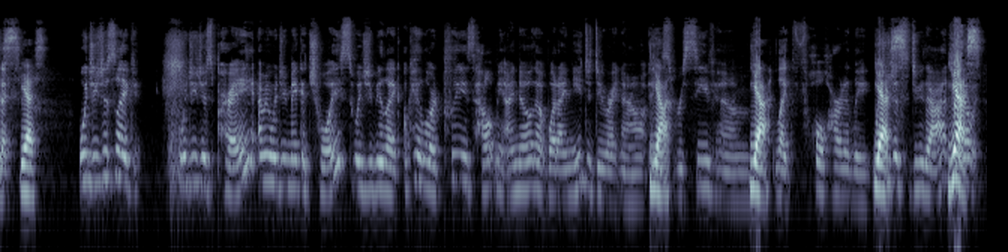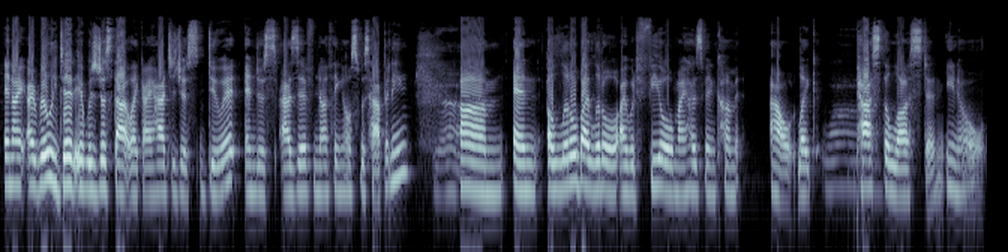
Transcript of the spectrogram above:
yes, yes. would you just like would you just pray? I mean, would you make a choice? Would you be like, okay, Lord, please help me? I know that what I need to do right now is Yeah. receive Him, Yeah. like wholeheartedly. Would Yes. you just do that Yes, and I, I really did. It was just that, like, I had to just do it and just as if nothing else was happening. yeah. Um, and a little by little, I would feel my husband come out, like, wow. past the lust and, you know,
